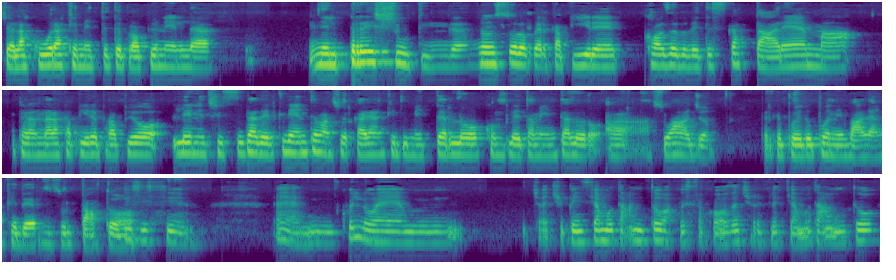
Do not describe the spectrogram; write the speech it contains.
cioè la cura che mettete proprio nel, nel pre-shooting, non solo per capire cosa dovete scattare, ma per andare a capire proprio le necessità del cliente, ma cercare anche di metterlo completamente a, loro, a, a suo agio, perché poi dopo ne vale anche del risultato. Sì, sì, sì. Eh, quello è, cioè ci pensiamo tanto a questa cosa, ci riflettiamo tanto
